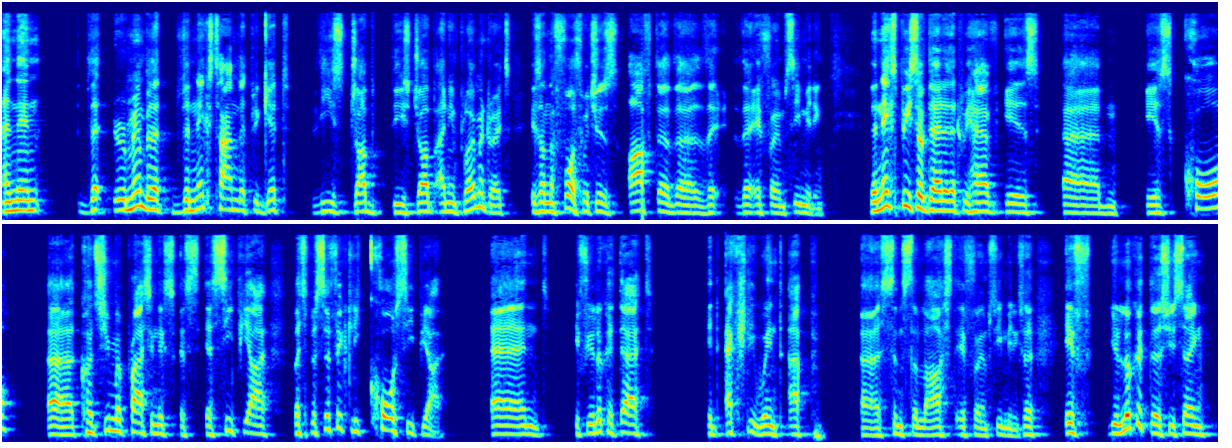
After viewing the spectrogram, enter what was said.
and then the, remember that the next time that we get these job these job unemployment rates is on the fourth, which is after the, the, the FOMC meeting. The next piece of data that we have is um, is core uh, consumer price index, a, a CPI, but specifically core CPI. And if you look at that, it actually went up uh, since the last FOMC meeting. So if you look at this, you're saying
